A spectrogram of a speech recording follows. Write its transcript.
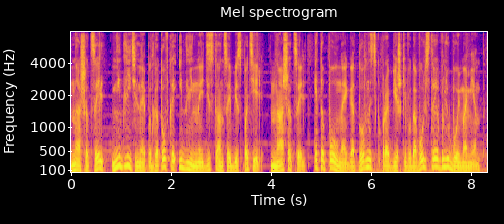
Наша цель – не длительная подготовка и длинная дистанция без потерь. Наша цель – это полная готовность к пробежке в удовольствие в любой момент.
